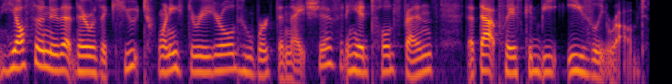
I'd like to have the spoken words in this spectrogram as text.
He also knew that there was a cute 23 year old who worked the night shift, and he had told friends that that place could be easily robbed.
